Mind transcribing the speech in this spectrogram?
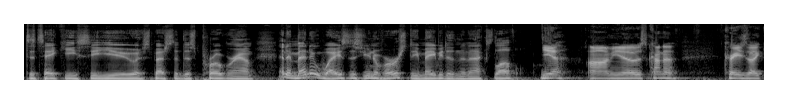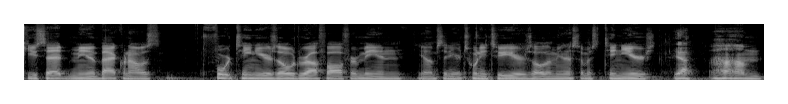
to take ECU, especially this program, and in many ways, this university maybe to the next level. Yeah, um, you know, it was kind of crazy, like you said. You know, back when I was 14 years old, rough all for me, and you know, I'm sitting here 22 years old. I mean, that's almost 10 years. Yeah. Um,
